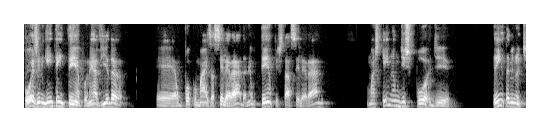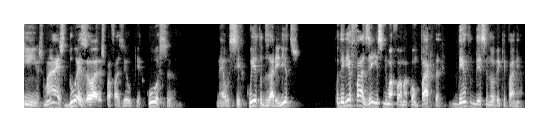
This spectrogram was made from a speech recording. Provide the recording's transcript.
Hoje ninguém tem tempo, né? a vida é um pouco mais acelerada, né? o tempo está acelerado, mas quem não dispor de 30 minutinhos, mais duas horas para fazer o percurso, né, o circuito dos arenitos, poderia fazer isso de uma forma compacta dentro desse novo equipamento.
